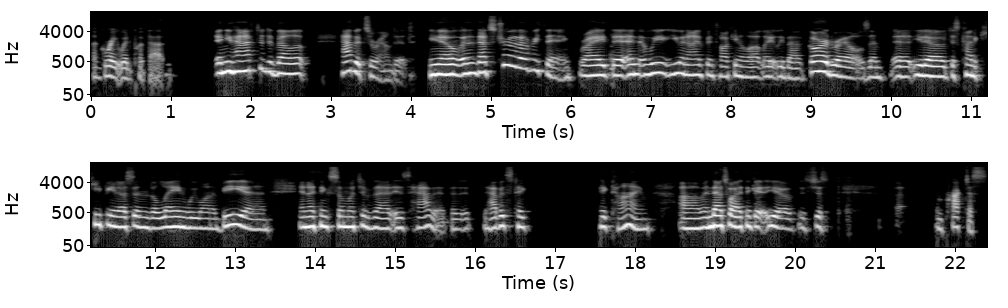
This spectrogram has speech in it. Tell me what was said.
a great way to put that. And you have to develop habits around it you know and that's true of everything right? That and, and we you and i have been talking a lot lately about guardrails and uh, you know just kind of keeping us in the lane we want to be in. And i think so much of that is habit but it, habits take take time. Um, and that's why i think it you know it's just in practice.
